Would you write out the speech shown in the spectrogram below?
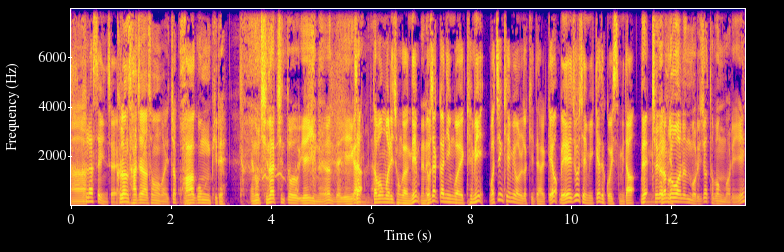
아, 클라스 이제. 그런 사자성어가 있죠. 과공비례. 네, 너무 지나친 또 예의는 네, 예의가 자, 아닙니다. 더벅머리 총각님, 네네. 노 작가님과의 케미, 멋진 케미 오늘도 기대할게요. 매주 재미있게 듣고 있습니다. 네, 음, 제가 그럼요. 부러워하는 머리죠. 더벅머리.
